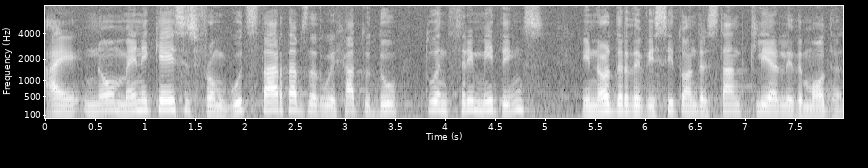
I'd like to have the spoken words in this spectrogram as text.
I know many cases from good startups that we had to do two and three meetings in order the VC to understand clearly the model.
